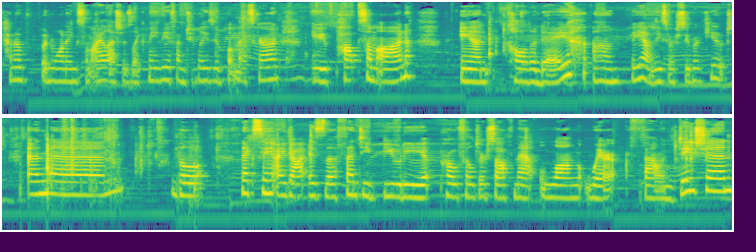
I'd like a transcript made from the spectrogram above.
kind of been wanting some eyelashes. Like maybe if I'm too lazy to put mascara on, maybe pop some on and call it a day. Um, but yeah, these were super cute. And then the next thing I got is the Fenty Beauty Pro Filter Soft Matte Long Wear Foundation.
